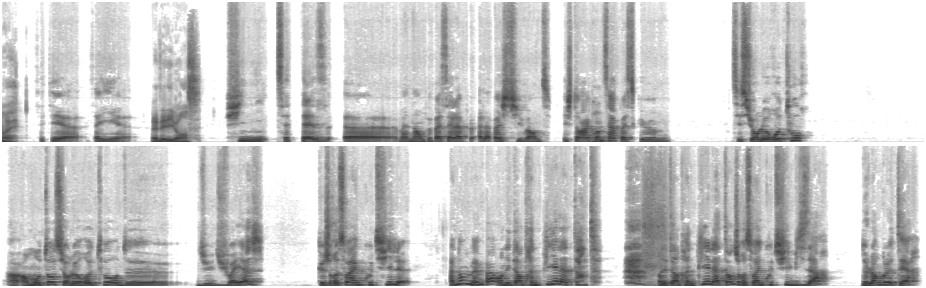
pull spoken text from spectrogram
Ouais. C'était, euh, ça y est, euh, La délivrance. Fini cette thèse. Euh, maintenant, on peut passer à la, page suivante. Et je te raconte ça parce que c'est sur le retour, en moto, sur le retour de, du, voyage, que je reçois un coup de fil. Ah non, même pas. On était en train de plier la tente. on était en train de plier la tente. Je reçois un coup de fil bizarre de l'Angleterre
